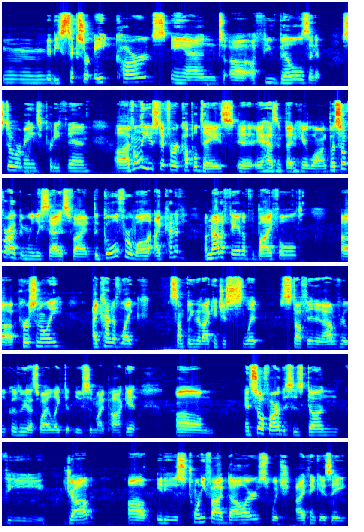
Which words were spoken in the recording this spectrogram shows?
mm, maybe six or eight cards and uh, a few bills, and it still remains pretty thin. Uh, I've only used it for a couple days. It, it hasn't been here long, but so far I've been really satisfied. The goal for a wallet, I kind of, I'm not a fan of the bifold, uh, personally. I kind of like something that I can just slip stuff in and out of really quickly. That's why I liked it loose in my pocket. Um, and so far, this has done the job. Um, it is twenty five dollars, which I think is a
